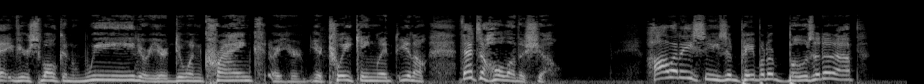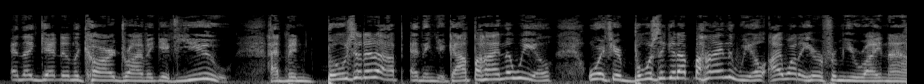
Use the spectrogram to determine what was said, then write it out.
uh, if you're smoking weed or you're doing crank or you're you're tweaking with, you know, that's a whole other show. Holiday season, people are boozing it up, and then getting in the car driving. If you have been boozing it up and then you got behind the wheel, or if you're boozing it up behind the wheel, I want to hear from you right now.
